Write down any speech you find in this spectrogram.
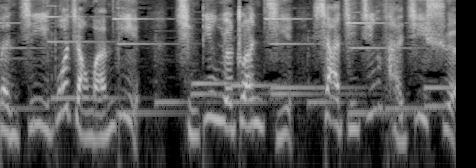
本集已播讲完毕，请订阅专辑，下集精彩继续。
